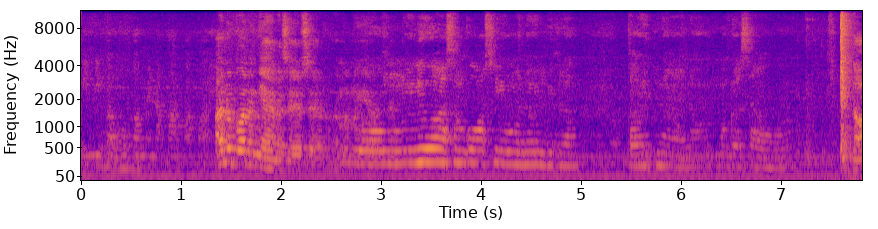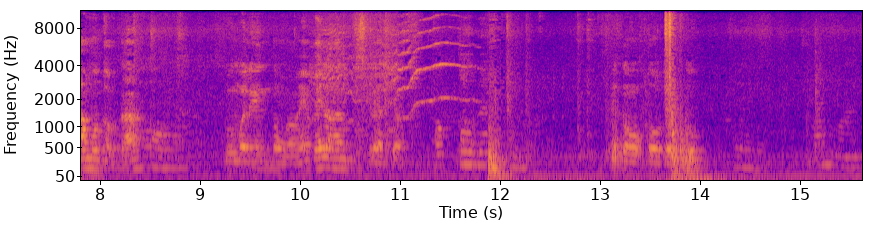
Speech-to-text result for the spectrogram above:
hindi pa po kami nakakapay. Ano ba nangyari sa'yo, sir? Ano nangyari Yung sa'yo? iniwasan ko kasi yung ano, yung biglang tawid na ano, mag-asawa. Nakamotor ka? Oo. Bumalintong ka ngayon. Kailangan disgrasya. October 2. Itong October 2. One month.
